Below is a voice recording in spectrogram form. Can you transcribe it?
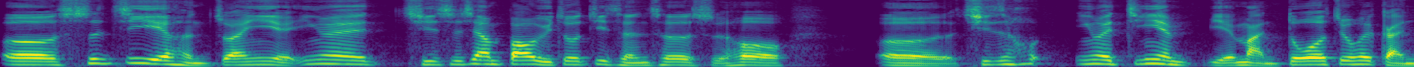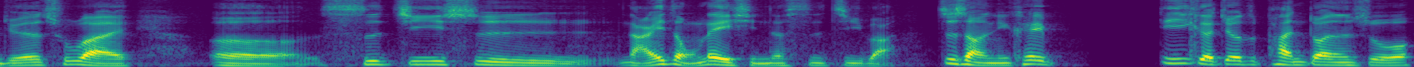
呃，司机也很专业，因为其实像鲍鱼坐计程车的时候，呃，其实会因为经验也蛮多，就会感觉得出来，呃，司机是哪一种类型的司机吧。至少你可以第一个就是判断说，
